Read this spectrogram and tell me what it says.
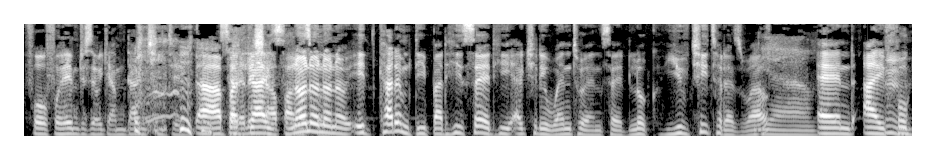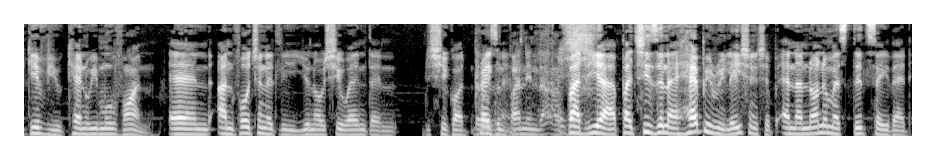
for, for him to say, "Okay, I'm done cheating." uh, but guys, no, no, no, no. It cut him deep. But he said he actually went to her and said, "Look, you've cheated as well, yeah. and I mm. forgive you. Can we move on?" And unfortunately, you know, she went and she got there pregnant. But yeah, but she's in a happy relationship. And Anonymous did say that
